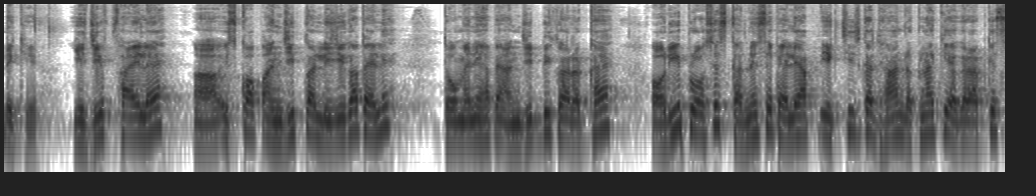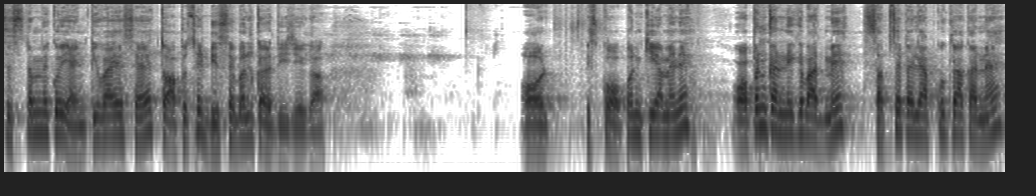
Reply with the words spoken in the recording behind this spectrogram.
देखिए ये जिप फ़ाइल है। आ, इसको आप अनजिप कर लीजिएगा पहले। तो मैंने यहाँ पे अनजिप भी कर रखा है। और ये प्रोसेस करने से पहले आप एक चीज़ का ध्यान रखना कि अगर आपके सिस्टम में कोई एंटीवायरस है तो आप उसे डिसेबल कर दीजिएगा। और इसको ओपन किया मैंने। ओपन करने के बाद में सबसे पहले आपको क्या करना है?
